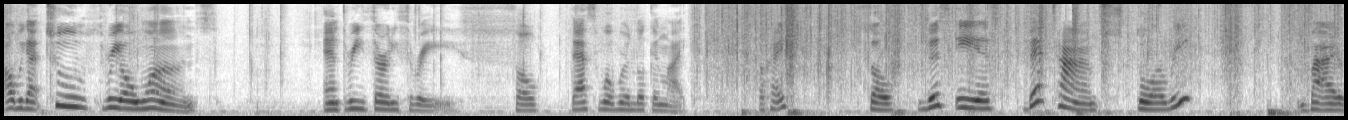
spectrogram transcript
Oh, we got two 301s and 333s. So that's what we're looking like. Okay. So this is Bedtime Story by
